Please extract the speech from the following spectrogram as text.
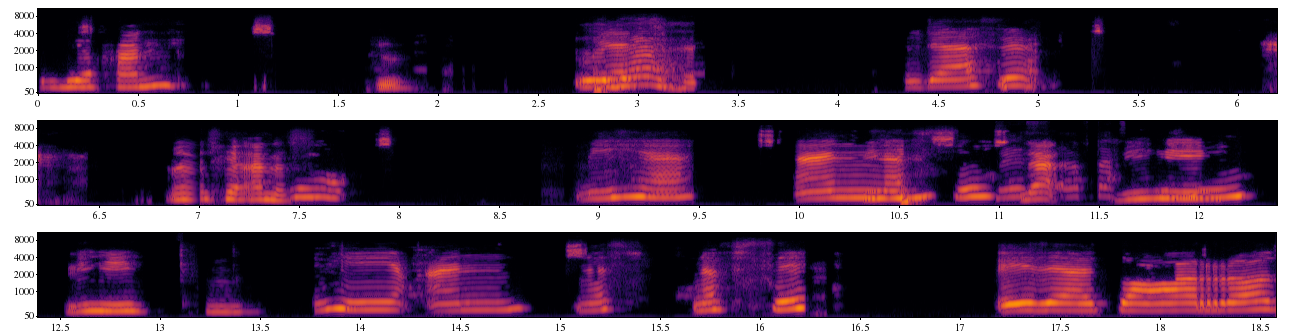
سلاحا. ودافع يدافع ماشي يا أنس. بها عن نفسه. لا به به به عن نفس- نفسه إذا تعرض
